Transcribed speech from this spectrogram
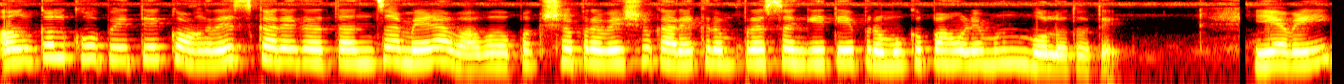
अंकलखोप येथे काँग्रेस कार्यकर्त्यांचा मेळावा व पक्षप्रवेश कार्यक्रम प्रसंगी ते प्रमुख पाहुणे म्हणून बोलत होते. यावेळी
